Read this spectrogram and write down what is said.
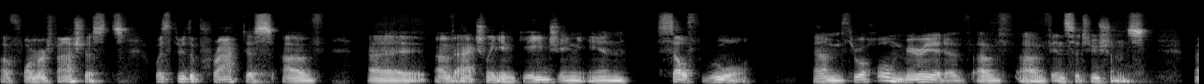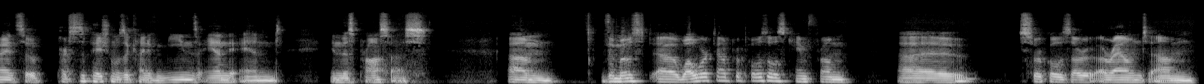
of former fascists, was through the practice of uh, of actually engaging in self rule um, through a whole myriad of, of, of institutions right? So participation was a kind of means and end in this process. Um, the most uh, well worked out proposals came from uh, circles around um,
